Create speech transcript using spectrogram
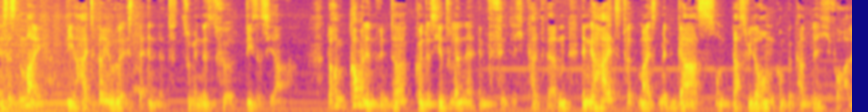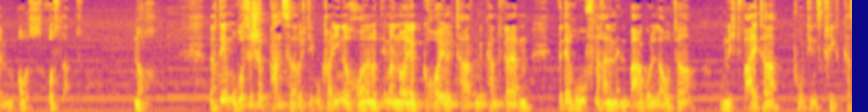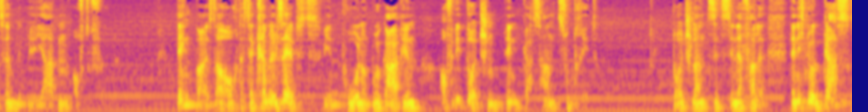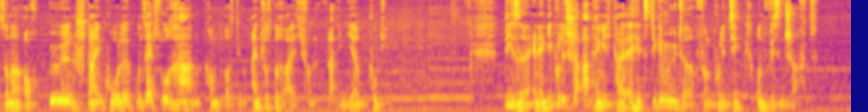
Es ist Mai. Die Heizperiode ist beendet, zumindest für dieses Jahr. Doch im kommenden Winter könnte es hierzulande empfindlich kalt werden, denn geheizt wird meist mit Gas und das wiederum kommt bekanntlich vor allem aus Russland. Noch. Nachdem russische Panzer durch die Ukraine rollen und immer neue Gräueltaten bekannt werden, wird der Ruf nach einem Embargo lauter, um nicht weiter Putins Kriegskasse mit Milliarden aufzufüllen. Denkbar ist auch, dass der Kreml selbst, wie in Polen und Bulgarien, auch für die Deutschen den Gashahn zudreht. Deutschland sitzt in der Falle, denn nicht nur Gas, sondern auch Öl, Steinkohle und selbst Uran kommt aus dem Einflussbereich von Wladimir Putin. Diese energiepolitische Abhängigkeit erhitzt die Gemüter von Politik und Wissenschaft.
